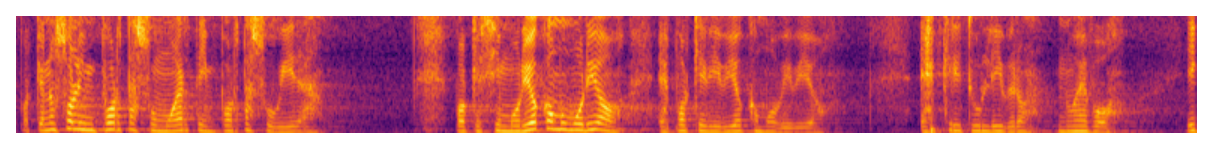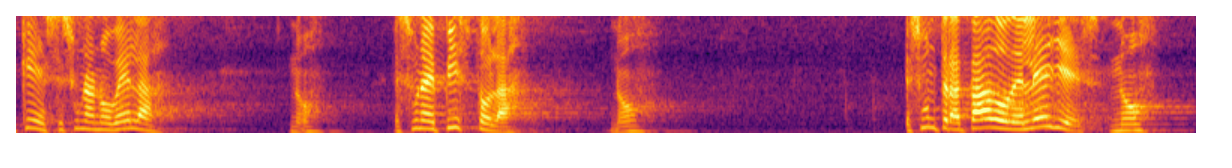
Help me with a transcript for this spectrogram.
Porque no solo importa su muerte, importa su vida. Porque si murió como murió, es porque vivió como vivió. He escrito un libro nuevo. ¿Y qué es? ¿Es una novela? No. ¿Es una epístola? No. ¿Es un tratado de leyes? No,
